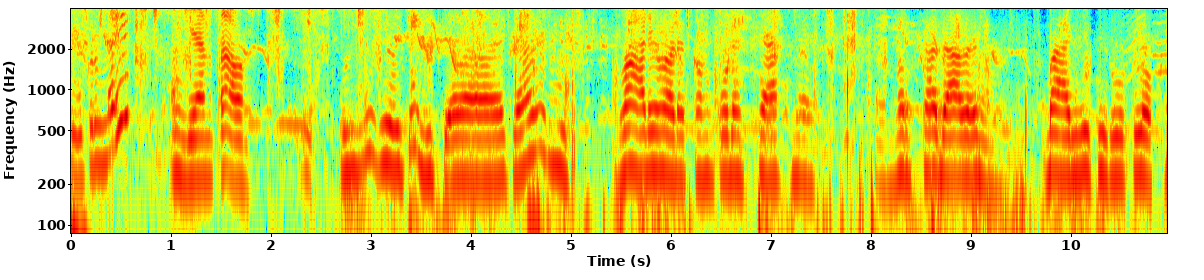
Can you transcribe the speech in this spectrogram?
છોકરો લઈ અને વેણતા ભૂલી ગયો છો કહેવાય? કે વાડે વાડે કંકોડે શાક વરસાદ આવે ને બારીઓથી રોટલો ખ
